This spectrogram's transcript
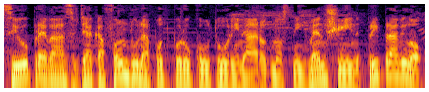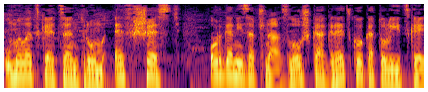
Reláciu pre vás vďaka Fondu na podporu kultúry národnostných menšín pripravilo Umelecké centrum F6, organizačná zložka grécko-katolíckej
